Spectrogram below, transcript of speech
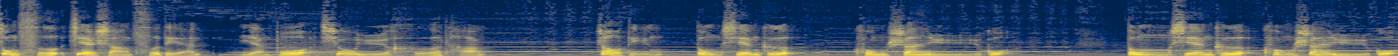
宋词鉴赏词典演播秋雨荷塘。赵鼎《洞仙歌》，空山雨过。洞仙歌，空山雨过。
